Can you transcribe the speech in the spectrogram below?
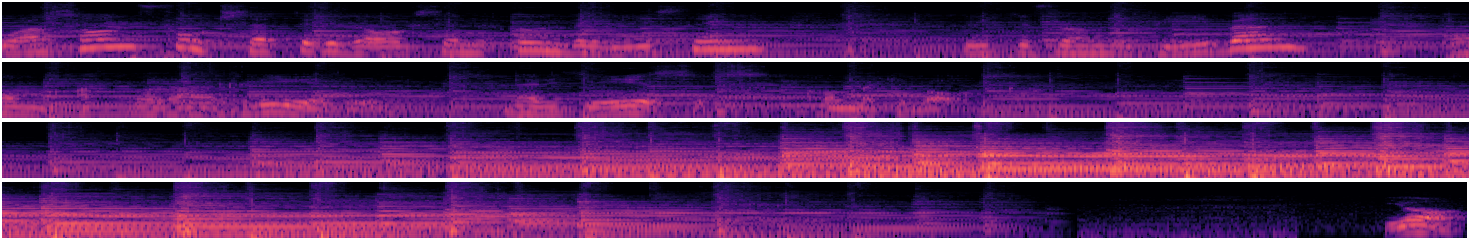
Johansson fortsätter idag sin undervisning utifrån Bibeln om att vara redo när Jesus kommer tillbaka. Ja,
